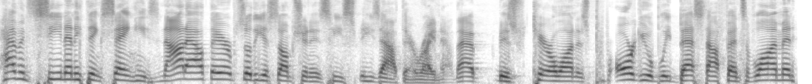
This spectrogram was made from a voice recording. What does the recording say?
haven't seen anything saying he's not out there. So the assumption is he's he's out there right now. That is Carolina's arguably best offensive lineman.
